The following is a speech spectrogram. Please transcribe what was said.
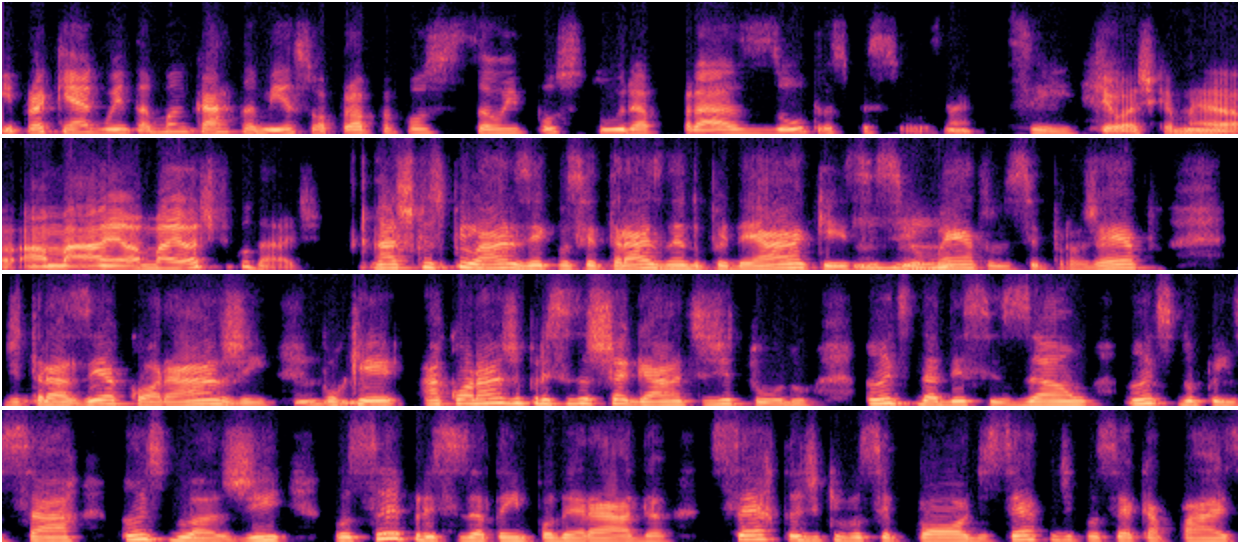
e para quem aguenta bancar também a sua própria posição e postura para as outras pessoas, né? Sim. Que eu acho que é a maior, a, a maior dificuldade. Acho que os pilares aí que você traz, né, do PDA, que é esse uhum. seu método, esse projeto, de trazer a coragem, uhum. porque a coragem precisa chegar antes de tudo, antes da decisão, antes do pensar, antes do agir, você precisa estar empoderada, certa de que você pode, certa de que você é capaz,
